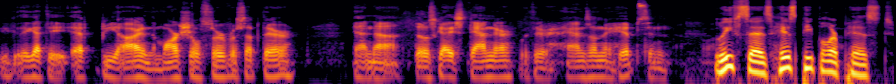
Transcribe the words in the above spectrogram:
They got the FBI and the Marshal Service up there, and uh, those guys stand there with their hands on their hips and Leaf says his people are pissed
